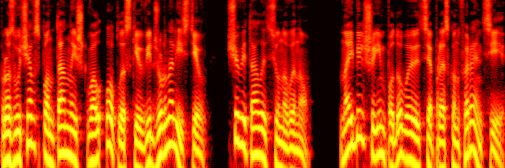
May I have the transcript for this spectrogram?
Прозвучав спонтанний шквал оплесків від журналістів, що вітали цю новину. Найбільше їм подобаються прес-конференції.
